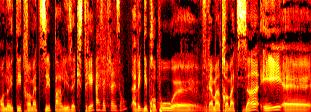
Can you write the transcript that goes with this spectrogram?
on a été traumatisés par les extraits Avec raison. avec des propos euh, vraiment traumatisants. Et euh,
